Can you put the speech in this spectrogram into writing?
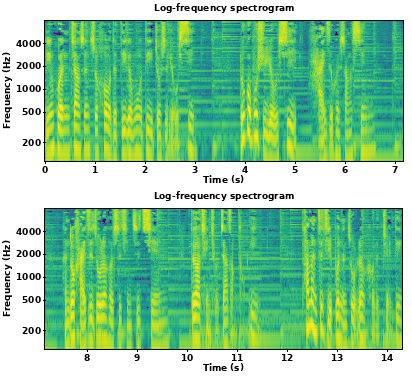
灵魂降生之后的第一个目的就是游戏。如果不许游戏，孩子会伤心。很多孩子做任何事情之前，都要请求家长同意，他们自己不能做任何的决定。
